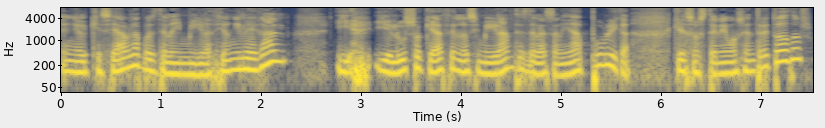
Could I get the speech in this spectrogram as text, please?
en el que se habla pues de la inmigración ilegal y, el uso que hacen los inmigrantes de la sanidad pública que sostenemos entre todos.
